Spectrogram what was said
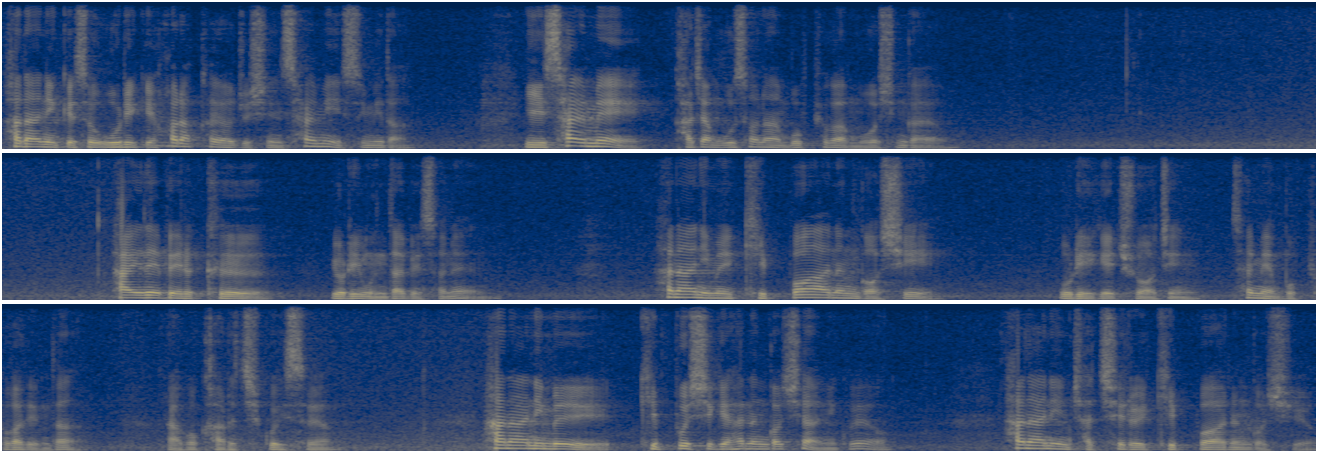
하나님께서 우리에게 허락하여 주신 삶이 있습니다. 이 삶의 가장 우선한 목표가 무엇인가요? 하이데베르크 요리 문답에서는 하나님을 기뻐하는 것이 우리에게 주어진 삶의 목표가 된다라고 가르치고 있어요. 하나님을 기쁘시게 하는 것이 아니고요. 하나님 자체를 기뻐하는 것이요.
